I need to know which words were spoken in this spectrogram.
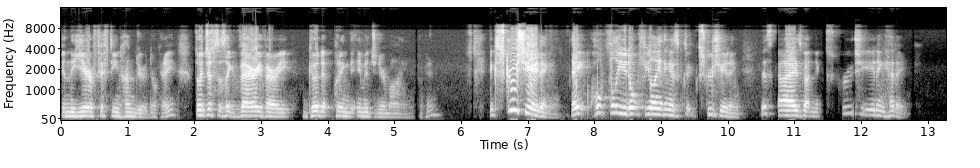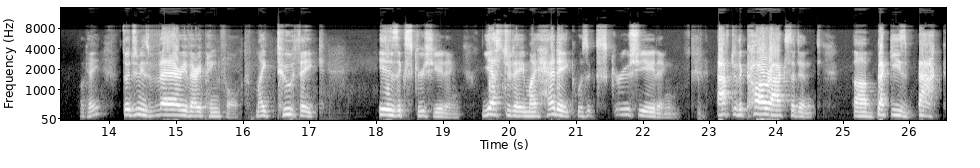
in the year 1500. Okay, so it just is like very, very good at putting the image in your mind. Okay, excruciating. Okay, hopefully you don't feel anything as excruciating. This guy's got an excruciating headache. Okay, so it just means very, very painful. My toothache is excruciating. Yesterday, my headache was excruciating. After the car accident, uh, Becky's back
